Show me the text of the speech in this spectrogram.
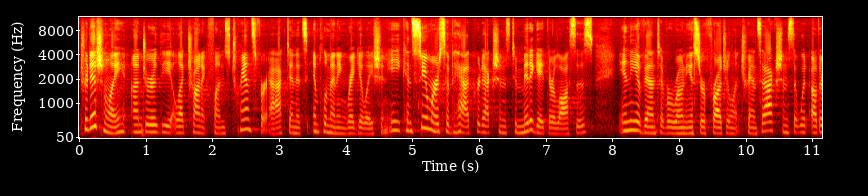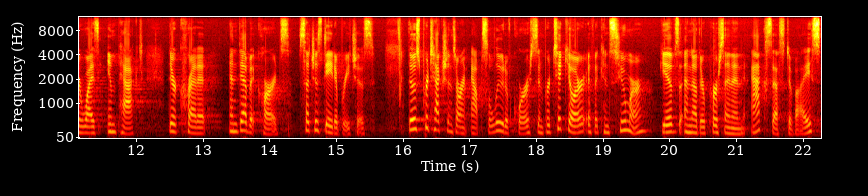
Traditionally, under the Electronic Funds Transfer Act and its implementing Regulation E, consumers have had protections to mitigate their losses in the event of erroneous or fraudulent transactions that would otherwise impact their credit and debit cards, such as data breaches. Those protections aren't absolute, of course. In particular, if a consumer gives another person an access device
